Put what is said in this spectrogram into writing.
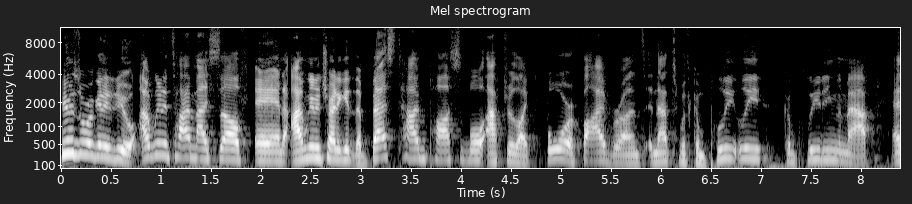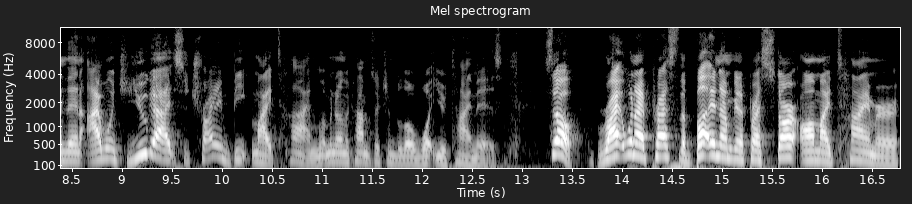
Here's what we're gonna do. I'm gonna time myself and I'm gonna try to get the best time possible after like four or five runs, and that's with completely completing the map. And then I want you guys to try and beat my time. Let me know in the comment section below what your time is. So, right when I press the button, I'm gonna press start on my timer.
